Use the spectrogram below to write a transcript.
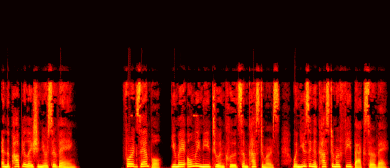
and the population you're surveying. For example, you may only need to include some customers when using a customer feedback survey.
